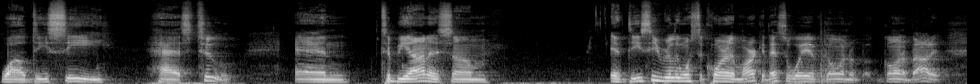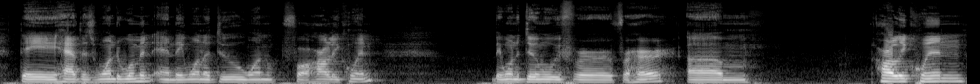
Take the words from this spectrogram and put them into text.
while DC has two. And to be honest, um, if DC really wants to corner the market, that's a way of going going about it. They have this Wonder Woman, and they want to do one for Harley Quinn. They want to do a movie for for her. Um, Harley Quinn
